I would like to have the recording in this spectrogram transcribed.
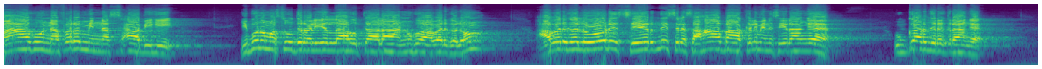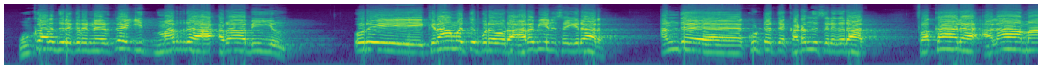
மாஹு நஃபரும் மின் அஸ்ஹாபிஹி. இபுனு மசூத் ரலியல்லாஹு தாலா அனுகு அவர்களும் அவர்களோடு சேர்ந்து சில சஹாபாக்களும் என்ன செய்யறாங்க உட்கார்ந்து இருக்கிறாங்க. உட்கார்ந்து இருக்கிற நேரத்தில் இத் மர் அராபியுன். ஒரு கிராமத்துப்புற ஒரு அரபி என்ன செய்கிறார்? அந்த கூட்டத்தை கடந்து செல்கிறார். ஃபகால அலாமா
